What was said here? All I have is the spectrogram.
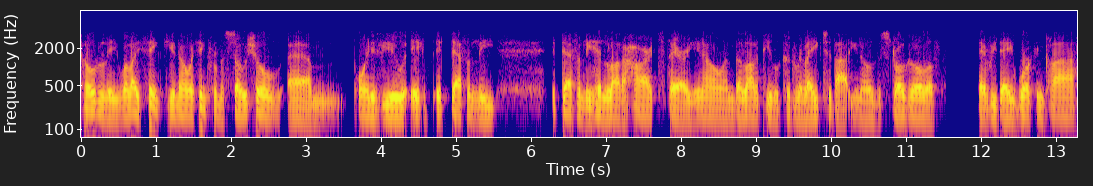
totally. Well, I think you know, I think from a social um, point of view, it it definitely it definitely hit a lot of hearts there, you know, and a lot of people could relate to that. You know, the struggle of everyday working class.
